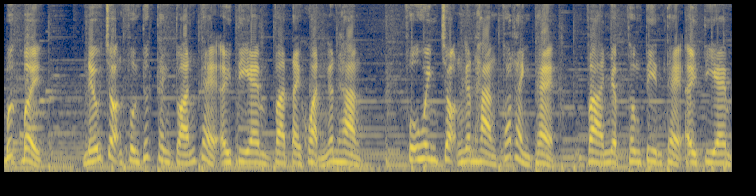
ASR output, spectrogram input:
Bước 7. Nếu chọn phương thức thanh toán thẻ ATM và tài khoản ngân hàng, phụ huynh chọn ngân hàng phát hành thẻ và nhập thông tin thẻ ATM.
